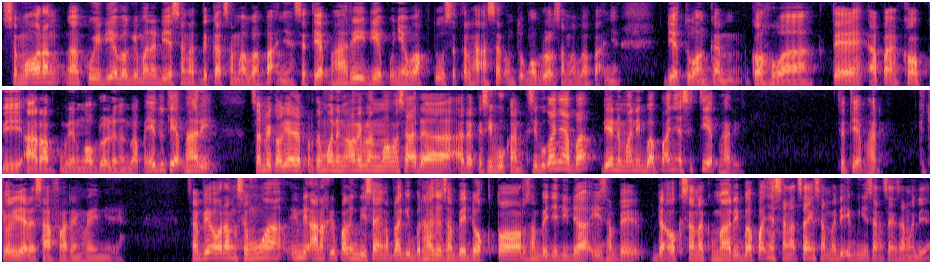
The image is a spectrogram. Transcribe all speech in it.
semua orang ngakui dia bagaimana dia sangat dekat sama bapaknya. Setiap hari dia punya waktu setelah asar untuk ngobrol sama bapaknya. Dia tuangkan kohwa, teh, apa kopi Arab, kemudian ngobrol dengan bapaknya. Itu tiap hari. Sampai kalau dia ada pertemuan dengan orang, dia bilang, mama saya ada ada kesibukan. Kesibukannya apa? Dia nemani bapaknya setiap hari. Setiap hari. Kecuali dia ada safar yang lainnya ya. Sampai orang semua, ini anaknya paling disayang, apalagi berhasil sampai doktor, sampai jadi dai, sampai dakwah ke sana kemari. Bapaknya sangat sayang sama dia, ibunya sangat sayang sama dia.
